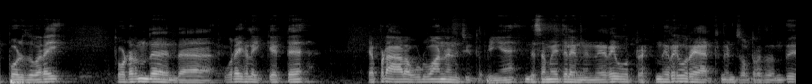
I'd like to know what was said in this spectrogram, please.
இப்பொழுது வரை தொடர்ந்த இந்த உரைகளை கேட்டு எப்படா ஆளை விடுவான்னு நினச்சிட்டு இருப்பீங்க? இந்த சமயத்தில் என்ன நிறைவுற்ற நிறைவுரையாற்றுங்கன்னு சொல்கிறது வந்து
